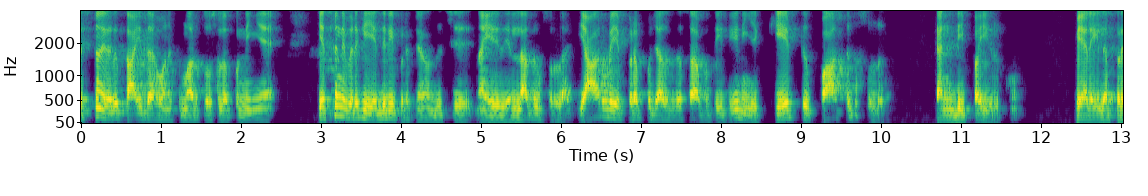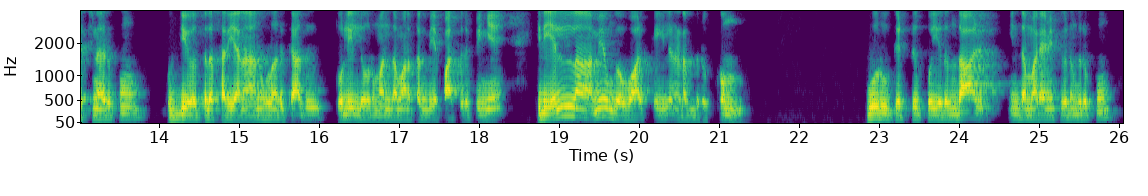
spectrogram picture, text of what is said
எத்தனை பேர் தாய் தகவனுக்கு மருத்துவ செலவு பண்ணீங்க? எத்தனை பேருக்கு எதிரி பிரச்சனை வந்துச்சு? நான் இது எல்லாத்துக்கும் சொல்ல யாருடைய பிறப்பு ஜாதக தசாபத்திட்டையும் நீங்க கேட்டு பார்த்துட்டு சொல்லுங்க. கண்டிப்பா இருக்கும். வேலையில பிரச்சனை இருக்கும். உத்தியோகத்துல சரியான அனுகூலம் இருக்காது. தொழில ஒரு மந்தமான தன்மையை பார்த்துருப்பீங்க. இது எல்லாமே உங்க வாழ்க்கையில நடந்திருக்கும். குரு கெட்டு போயிருந்தால் இந்த மாதிரி அமைப்பு இருந்திருக்கும்.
